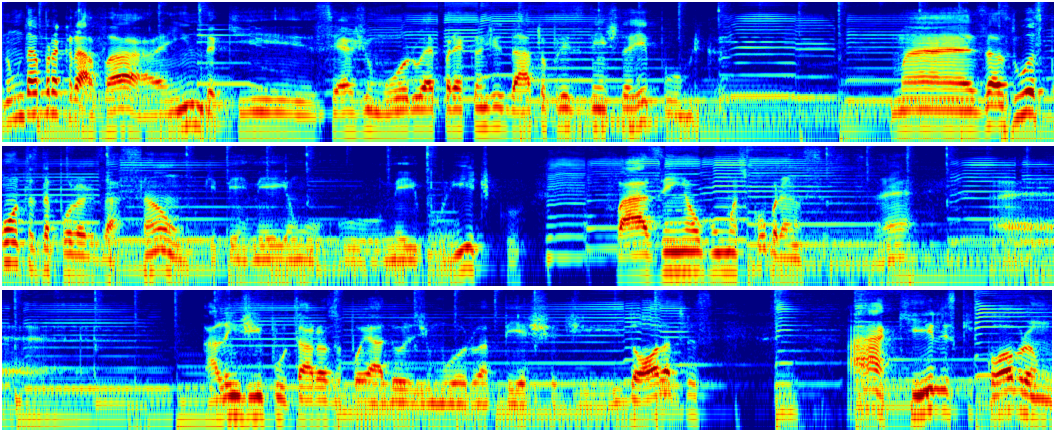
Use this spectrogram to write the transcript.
Não dá para cravar ainda que Sérgio Moro é pré-candidato a presidente da República. Mas as duas pontas da polarização que permeiam o meio político fazem algumas cobranças. Né? É... Além de imputar aos apoiadores de Moro a pecha de idólatras, há aqueles que cobram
